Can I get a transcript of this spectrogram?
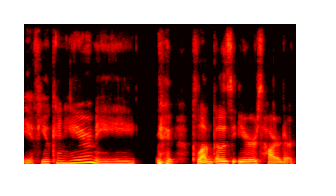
If you can hear me, plug those ears harder.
